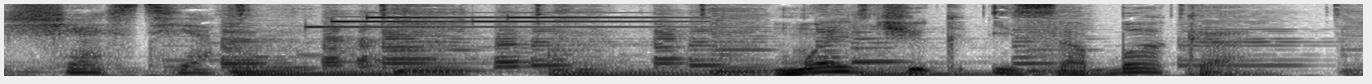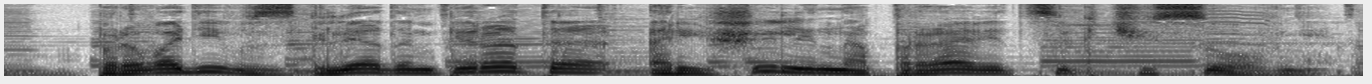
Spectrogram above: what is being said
счастье» Мальчик и собака, проводив взглядом пирата, решили направиться к часовне –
